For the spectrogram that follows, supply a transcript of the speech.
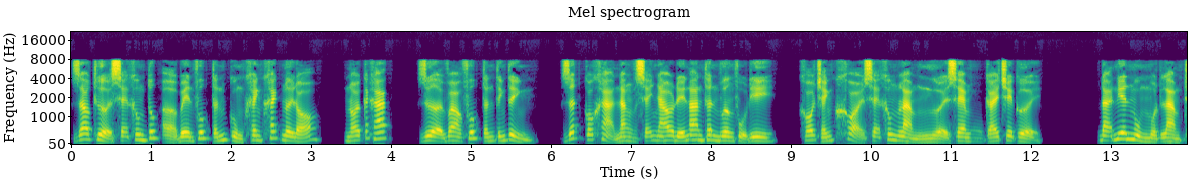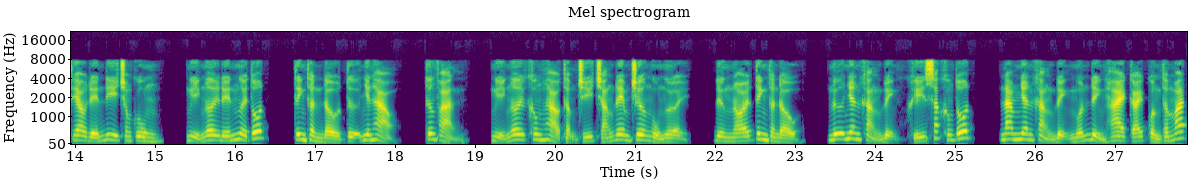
giao thừa sẽ không túc ở bên Phúc Tấn cùng khanh khách nơi đó, nói cách khác, dựa vào Phúc Tấn tính tình, rất có khả năng sẽ nháo đến an thân vương phủ đi, khó tránh khỏi sẽ không làm người xem cái chê cười. Đại niên mùng một làm theo đến đi trong cung, nghỉ ngơi đến người tốt, tinh thần đầu tự nhiên hảo, tương phản, nghỉ ngơi không hảo thậm chí trắng đêm chưa ngủ người, đừng nói tinh thần đầu, nữ nhân khẳng định khí sắc không tốt, nam nhân khẳng định muốn đỉnh hai cái quần thâm mắt,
